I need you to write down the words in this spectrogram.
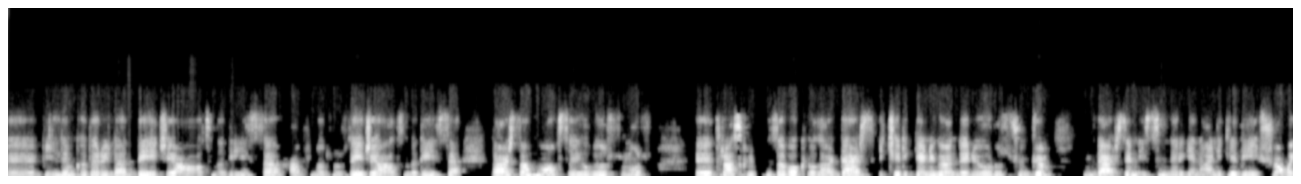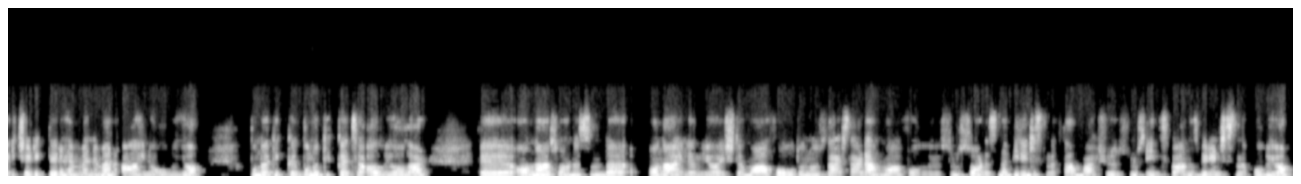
e, bildiğim kadarıyla DC altında değilse, harf notunuz DC altında değilse dersten muaf sayılıyorsunuz. E, transkriptinize bakıyorlar. Ders içeriklerini gönderiyoruz. Çünkü derslerin isimleri genellikle değişiyor ama içerikleri hemen hemen aynı oluyor. Buna dikkat, bunu dikkate alıyorlar. Ee, ondan sonrasında onaylanıyor. İşte muaf olduğunuz derslerden muaf oluyorsunuz. Sonrasında birinci sınıftan başlıyorsunuz. İntibanız birinci sınıf oluyor.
